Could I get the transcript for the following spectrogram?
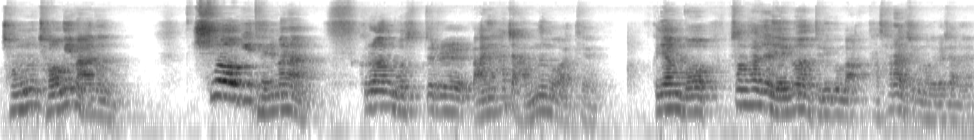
정, 정이 많은 추억이 될 만한 그런 모습들을 많이 하지 않는 것 같아요. 그냥 뭐 성사절 예배만 드리고 막 다 사라지고 막 이러잖아요.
